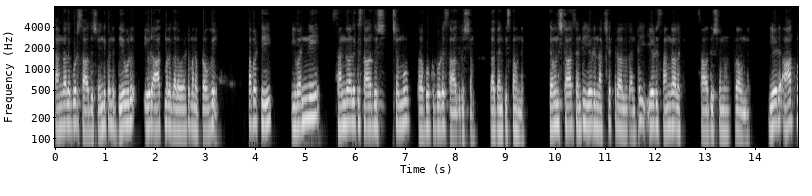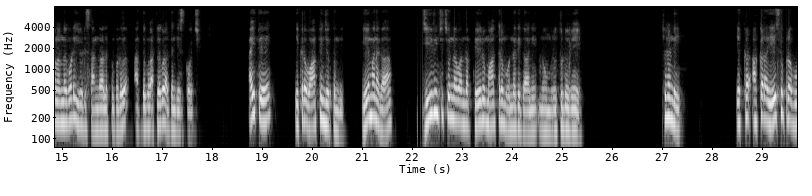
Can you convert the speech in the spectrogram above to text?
సంఘాలకు కూడా సాదృశ్యం. ఎందుకంటే దేవుడు ఏడు ఆత్మలు గలవాడంటే మన ప్రవ్వే కాబట్టి ఇవన్నీ సంఘాలకి సాదృశ్యము ప్రభుకు కూడా సాదృశ్యం. లాగా కనిపిస్తా ఉన్నాయి. సెవెన్ స్టార్స్ అంటే ఏడు నక్షత్రాలు అంటే ఏడు సంఘాలకి సాదృశ్యంగా ఉన్నాయి. ఏడు ఆత్మలన్నా కూడా ఏడు సంఘాలకు కూడా అర్థం అట్లా కూడా అర్థం చేసుకోవచ్చు. అయితే ఇక్కడ వాక్యం చెప్తుంది. ఏమనగా జీవించుచున్న వాళ్ళ పేరు మాత్రం ఉన్నది కానీ నువ్వు మృతుడువే. చూడండి ఎక్కడ అక్కడ ఏసు ప్రభు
